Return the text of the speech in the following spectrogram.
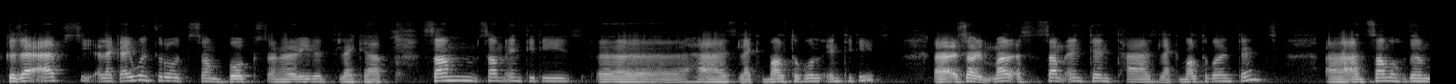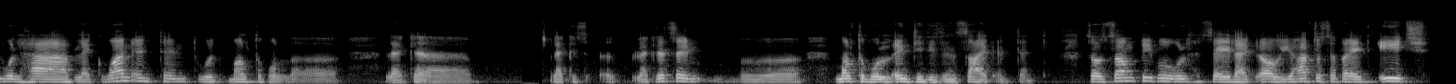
because I, I've seen like I went through some books and I read it like uh, some some entities uh, has like multiple entities. Uh, sorry, mul- some intent has like multiple intents, and some of them will have like one intent with multiple uh, like uh, like uh, like let's say uh, multiple entities inside intent. So some people will say like, oh, you have to separate each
